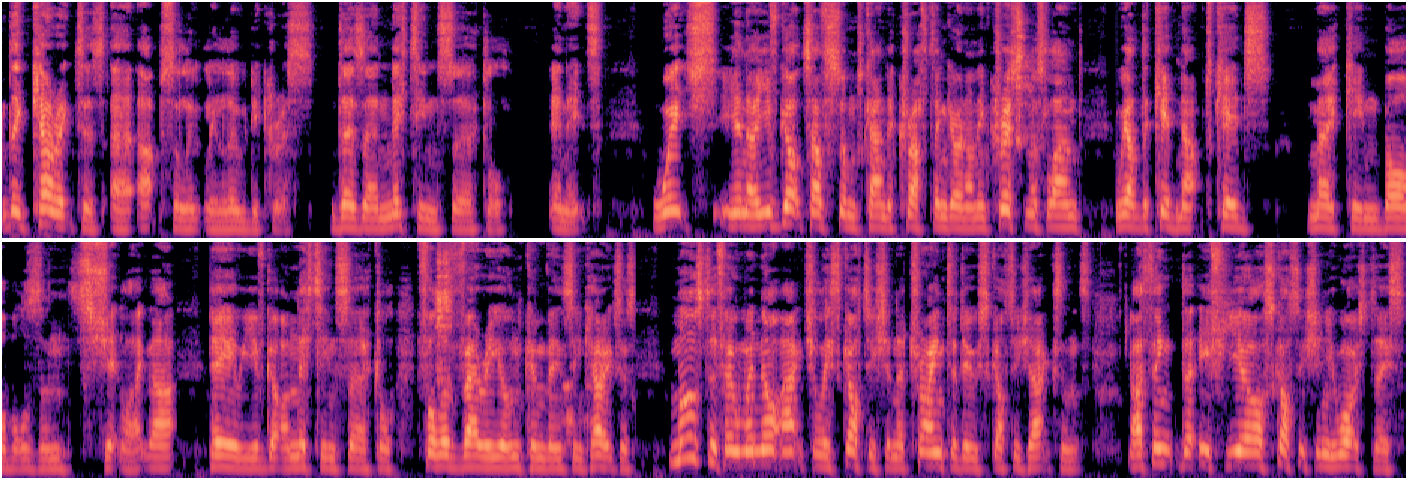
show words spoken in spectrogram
The characters are absolutely ludicrous. There's a knitting circle in it which you know you've got to have some kind of crafting going on in Christmas Land. We had the kidnapped kids making baubles and shit like that. Here you've got a knitting circle full of very unconvincing characters, most of whom are not actually Scottish and are trying to do Scottish accents. I think that if you're Scottish and you watch this,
